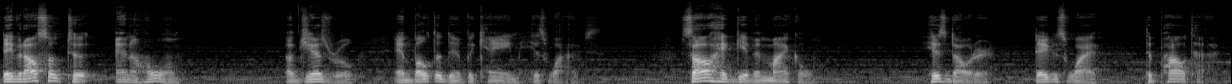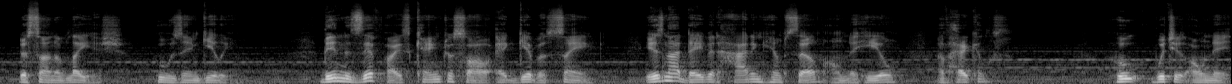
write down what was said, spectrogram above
David also took Ahinoam of Jezreel, and both of them became his wives. Saul had given Michal, his daughter, David's wife, to Paltai, the son of Laish, who was in Gilead. Then the Ziphites came to Saul at Gibeah, saying, Is not David hiding himself on the hill of Hachilah, who which is on the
